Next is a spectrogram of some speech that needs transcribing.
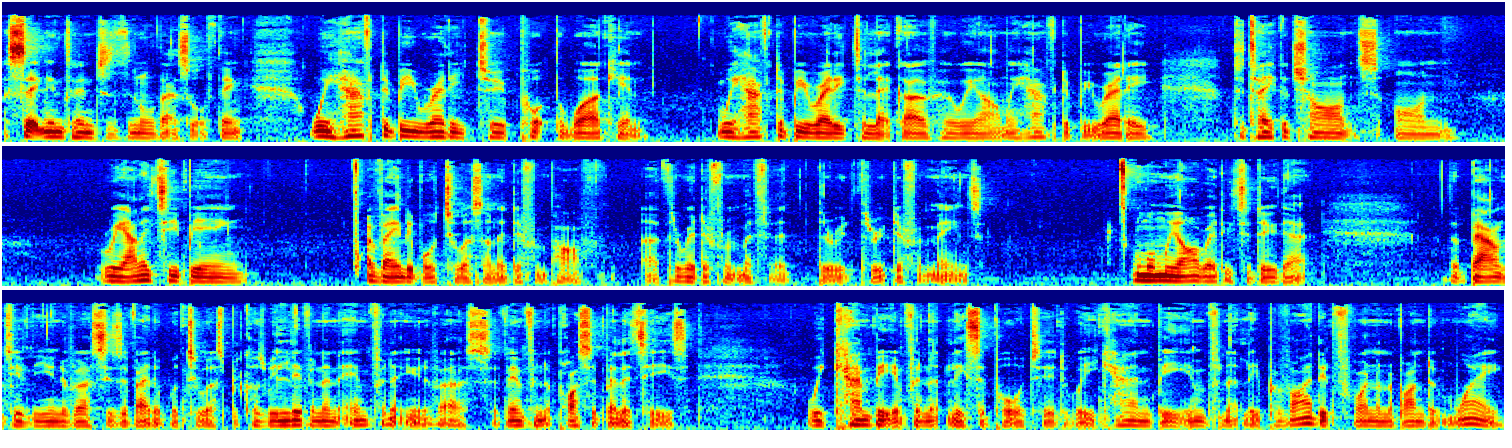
setting intentions and all that sort of thing, we have to be ready to put the work in. We have to be ready to let go of who we are. And we have to be ready to take a chance on reality being available to us on a different path, uh, through a different method, through through different means. And when we are ready to do that, the bounty of the universe is available to us because we live in an infinite universe of infinite possibilities. We can be infinitely supported. We can be infinitely provided for in an abundant way.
